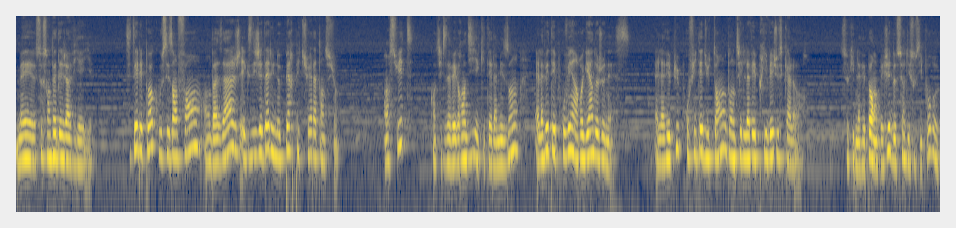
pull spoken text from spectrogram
mais se sentait déjà vieille. C'était l'époque où ses enfants, en bas âge, exigeaient d'elle une perpétuelle attention. Ensuite, quand ils avaient grandi et quitté la maison, elle avait éprouvé un regain de jeunesse. Elle avait pu profiter du temps dont il l'avait privée jusqu'alors, ce qui ne l'avait pas empêché de se faire du souci pour eux.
